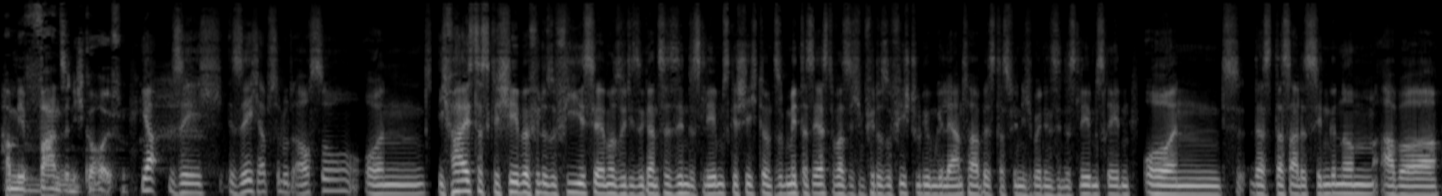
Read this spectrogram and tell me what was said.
haben mir wahnsinnig geholfen. Ja, sehe ich, sehe ich absolut auch auch so. Und ich weiß, das Klischee bei Philosophie ist ja immer so diese ganze Sinn des Lebensgeschichte. Und somit das erste, was ich im Philosophiestudium gelernt habe, ist, dass wir nicht über den Sinn des Lebens reden. Und das, das alles hingenommen. Aber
